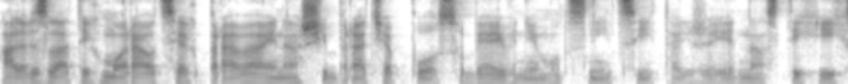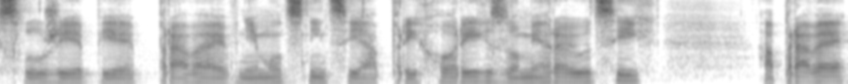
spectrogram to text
ale v Zlatých Moravciach práve aj naši bratia pôsobia aj v nemocnici. Takže jedna z tých ich služieb je práve aj v nemocnici a pri chorých, zomierajúcich. A práve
